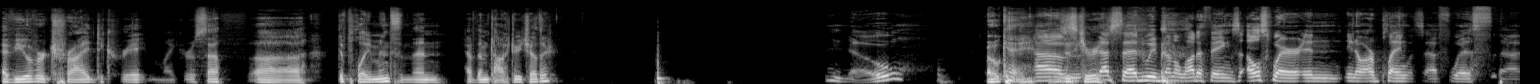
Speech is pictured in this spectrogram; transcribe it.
Have you ever tried to create MicroCeph uh, deployments and then have them talk to each other? No. Okay, I was Um, just curious. That said, we've done a lot of things elsewhere in you know our playing with Ceph with uh,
